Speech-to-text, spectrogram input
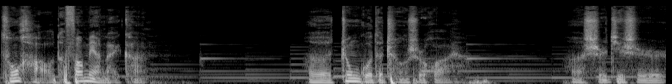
从好的方面来看，呃，中国的城市化呀，啊，实际是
